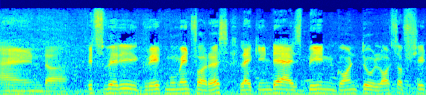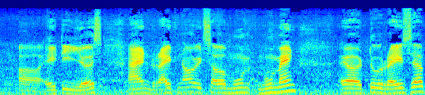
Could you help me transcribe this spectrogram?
And uh, it's very great moment for us. Like India has been gone to lots of shit uh, 80 years, and right now it's our mov- movement uh, to rise up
